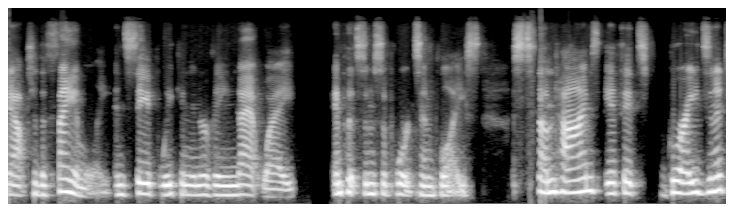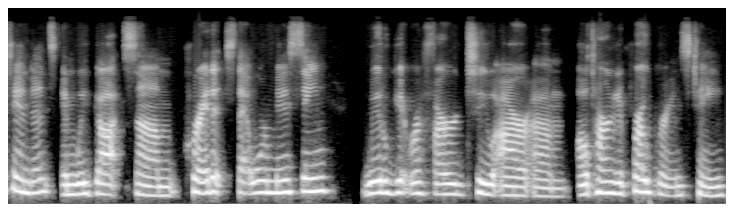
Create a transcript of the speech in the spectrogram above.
out to the family and see if we can intervene that way and put some supports in place. Sometimes, if it's grades and attendance and we've got some credits that we're missing, we'll get referred to our um, alternative programs team,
